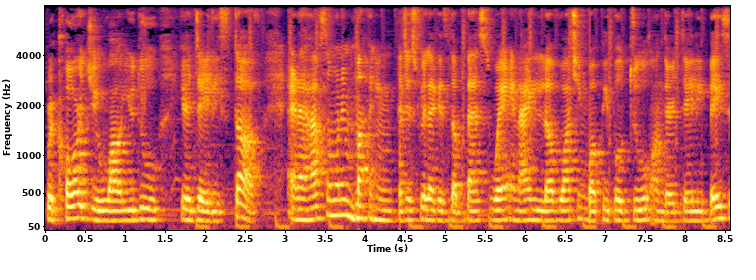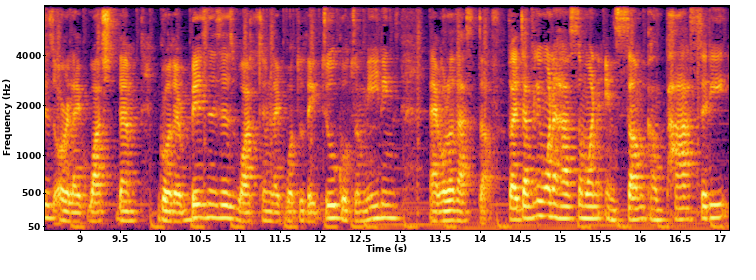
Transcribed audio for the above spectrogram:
record you while you do your daily stuff and I have someone in mind. I just feel like it's the best way and I love watching what people do on their daily basis or like watch them grow their businesses, watch them like what do they do, go to meetings, like all of that stuff. So I definitely want to have someone in some capacity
